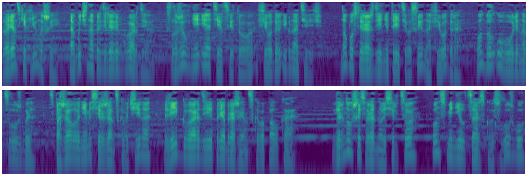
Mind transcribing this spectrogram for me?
дворянских юношей обычно определяли в гвардию. Служил в ней и отец святого Федор Игнатьевич. Но после рождения третьего сына Федора он был уволен от службы с пожалованием сержантского чина лейб-гвардии Преображенского полка. Вернувшись в родное сельцо, он сменил царскую службу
